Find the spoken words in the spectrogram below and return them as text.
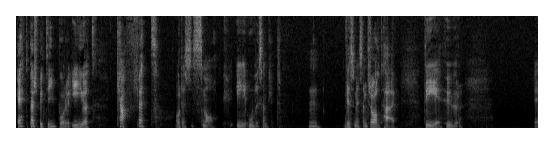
ett perspektiv på det är ju att kaffet och dess smak är oväsentligt. Det som är centralt här, det är hur eh,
